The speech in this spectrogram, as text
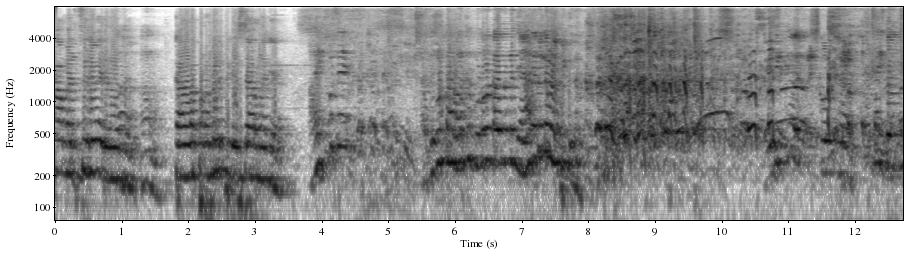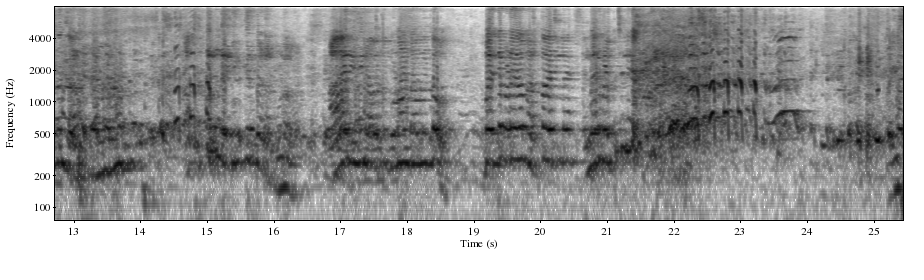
കമന്റ്സിൽ വരുന്നത്. കള്ളപ്പണം വെളുപ്പിക്കൽ സ്റ്റാർ എന്നൊക്കെയാണ് ആയിക്കോട്ടെ. അതുകൊണ്ട് അവർക്ക് ഗുണമുണ്ടാകുന്നുണ്ട് ഞാനല്ലേ വിളിപ്പിക്കുന്നത് എനിക്ക് ഇതൊന്നും കാണും. അതുകൊണ്ട് എനിക്കെന്താണ് ഗുണം? ആ രീതിയിൽ അവർക്ക് ഗുണം ഉണ്ടാവുന്നുണ്ടോ അപ്പൊ എന്റെ പടം ഏതോ? നഷ്ടമായിട്ടില്ല എല്ലാരും വിളിപ്പിച്ചില്ലേ? പൈസ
